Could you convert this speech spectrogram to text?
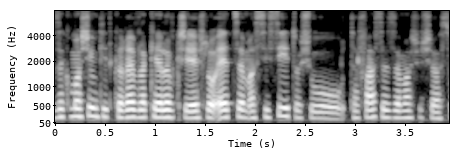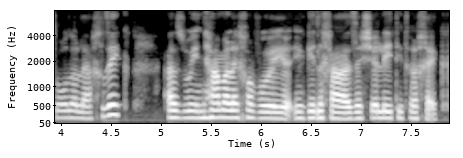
זה כמו שאם תתקרב לכלב כשיש לו עצם עסיסית, או שהוא תפס איזה משהו שאסור לו להחזיק, אז הוא ינהם עליך והוא יגיד לך, זה שלי, תתרחק.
